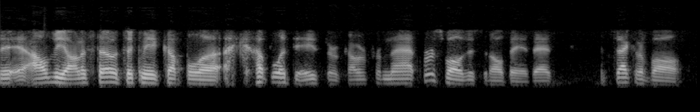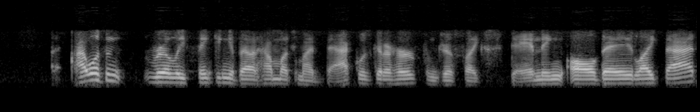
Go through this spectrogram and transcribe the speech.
it, I'll be honest though. It took me a couple of a couple of days to recover from that. First of all, just an all day event, and second of all, I wasn't really thinking about how much my back was going to hurt from just like standing all day like that,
